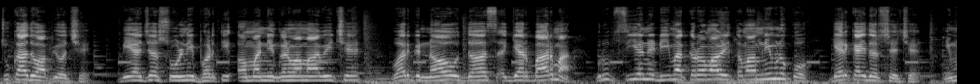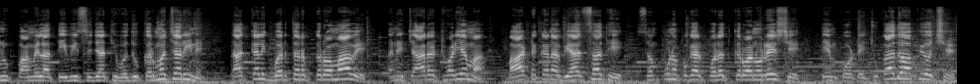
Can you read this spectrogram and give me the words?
ચુકાદો આપ્યો છે. બે હજાર સોળની ભરતી અમાન્ય ગણવામાં આવી છે. વર્ગ નવ, દસ, અગિયાર, બારમાં ગ્રુપ સી અને ડીમાં કરવામાં આવેલી તમામ નિમણૂકો ગેરકાયદેસર છે. નિમણૂક પામેલા ત્રેવીસ હજારથી વધુ કર્મચારીને તાત્કાલિક બરતરફ કરવામાં આવે અને ચાર અઠવાડિયામાં બાર ટકાના વ્યાજ સાથે સંપૂર્ણ પગાર પરત કરવાનો રહેશે તેમ કોર્ટે ચુકાદો આપ્યો છે.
